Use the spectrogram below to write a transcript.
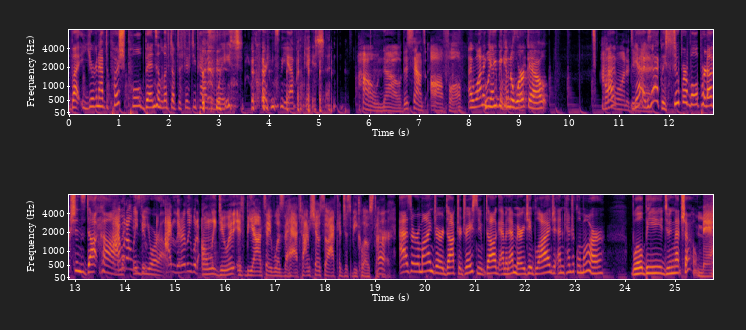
but you're going to have to push, pull, bend, and lift up to 50 pounds of weight, according to the application. Oh no, this sounds awful. I want to will get you the begin to website. work out? I don't want to do yeah, that. exactly. SuperBowlProductions.com I would only is do. the URL. I literally would only do it if Beyonce was the halftime show, so I could just be close to her. As a reminder, Dr. Dre, Snoop Dogg, Eminem, Mary J. Blige, and Kendrick Lamar will be doing that show. Meh.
